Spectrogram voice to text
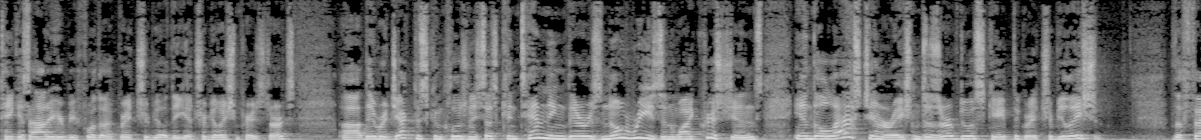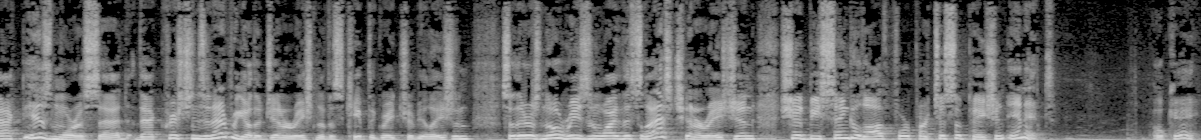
take us out of here before the great the uh, tribulation period starts. Uh, they reject this conclusion. He says, contending there is no reason why Christians in the last generation deserve to escape the great tribulation. The fact is, Morris said, that Christians in every other generation have escaped the Great Tribulation, so there is no reason why this last generation should be singled out for participation in it. Okay,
